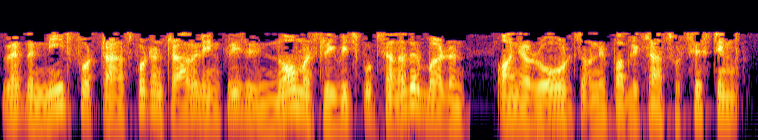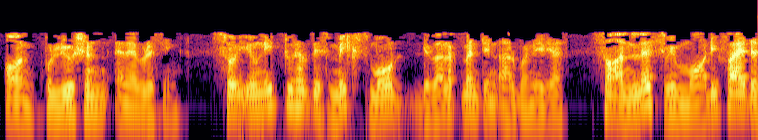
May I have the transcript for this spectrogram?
where the need for transport and travel increases enormously, which puts another burden on your roads, on your public transport system, on pollution and everything. So you need to have this mixed mode development in urban areas. So unless we modify the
